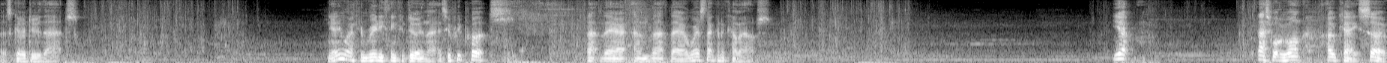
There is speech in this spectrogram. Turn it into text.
Let's go do that. The only way I can really think of doing that is if we put that there and that there. Where's that going to come out? Yep. That's what we want. Okay, so.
